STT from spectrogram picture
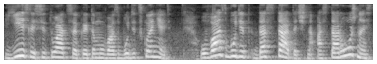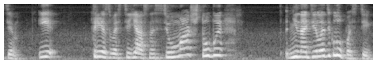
если ситуация к этому вас будет склонять. У вас будет достаточно осторожности и трезвости, ясности ума, чтобы не наделать глупостей.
